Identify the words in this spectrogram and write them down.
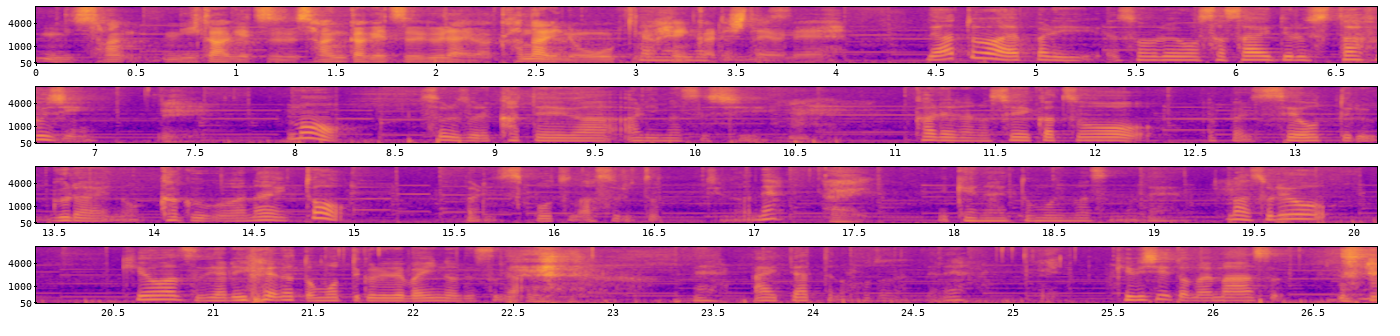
2, 2ヶ月3ヶ月ぐらいはかなりの大きな変化でしたよね。であとはやっぱりそれを支えてるスタッフ陣えもそれぞれ家庭がありますし、えうん。彼らの生活をやっぱり背負ってるぐらいの覚悟がないとやっぱりスポーツのアスリートっていうのはねはいいけないと思いますのでまあそれを気負わずやりがいだと思ってくれればいいのですが、ね、相手あってのことなんでね。はい。厳しいと思います。急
